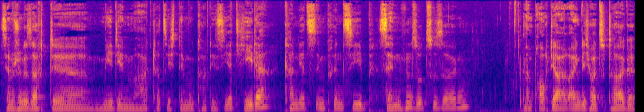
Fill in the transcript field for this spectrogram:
Sie haben schon gesagt, der Medienmarkt hat sich demokratisiert. Jeder kann jetzt im Prinzip senden sozusagen. Man braucht ja eigentlich heutzutage,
